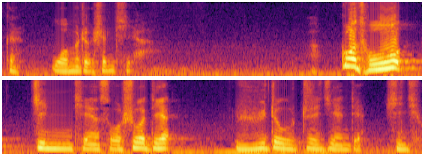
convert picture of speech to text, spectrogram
跟我们这个身体啊。国土，今天所说的宇宙之间的星球，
